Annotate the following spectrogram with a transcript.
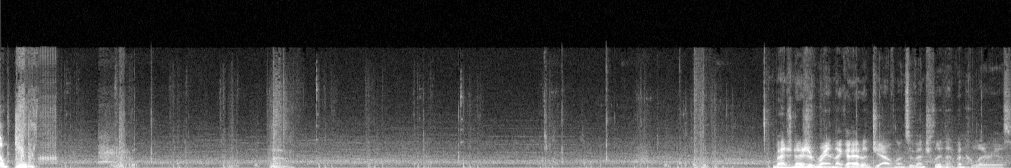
Oh, pfft. Imagine I just ran that guy out of javelins eventually. That'd have been hilarious.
